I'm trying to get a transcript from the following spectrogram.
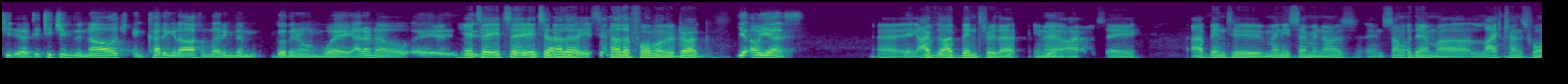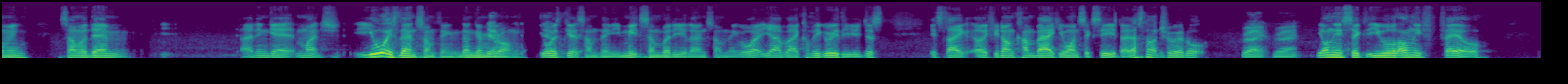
uh, teaching the knowledge and cutting it off and letting them go their own way. I don't know. Yeah, it's a it's a it's another it's another form of a drug. Yeah. Oh yes. Uh, I've I've been through that. You know, yeah. I would say I've been to many seminars, and some of them are life transforming. Some of them I didn't get much. You always learn something. Don't get me yeah. wrong. You always get something. You meet somebody, you learn something. Well, yeah, but I completely agree with you. You just, it's like, oh, if you don't come back, you won't succeed. Like, that's not true at all. Right, right. You only you will only fail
